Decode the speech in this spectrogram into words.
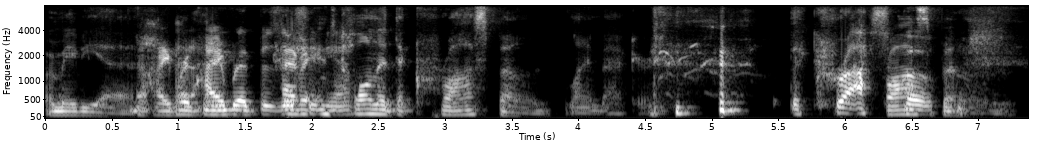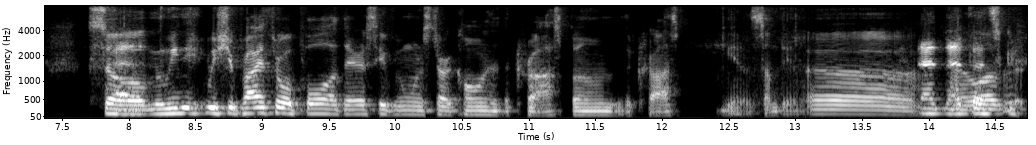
or maybe a, the hybrid, That hybrid hybrid- position, and yeah. calling it the crossbone linebacker. The crossbow. crossbone. So I mean, we we should probably throw a poll out there see if we want to start calling it the crossbone, the cross, you know, something. Like that. Uh, That- that- that's good. it.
